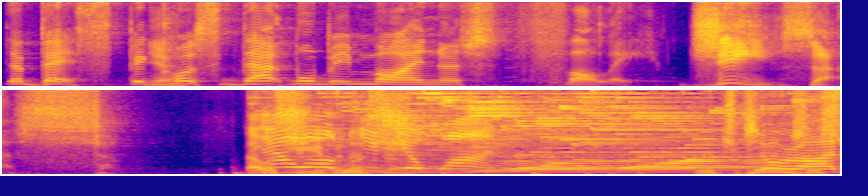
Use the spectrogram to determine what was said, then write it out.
The best because that will be minus folly. Jesus. That was now I'll give you one. Which It's all us right,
